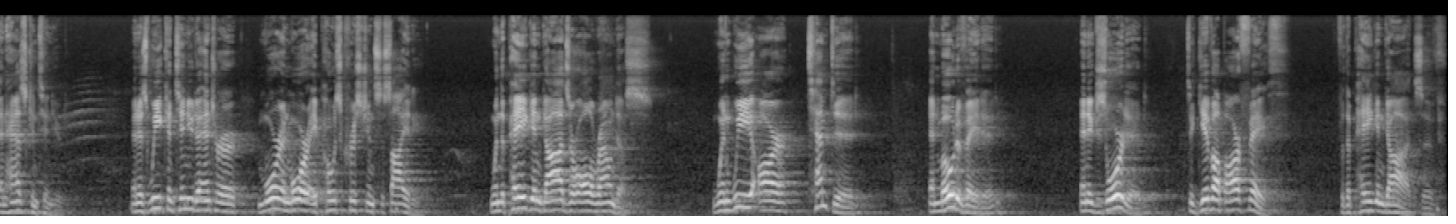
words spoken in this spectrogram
and has continued. And as we continue to enter more and more a post Christian society, when the pagan gods are all around us, when we are tempted and motivated and exhorted to give up our faith for the pagan gods of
